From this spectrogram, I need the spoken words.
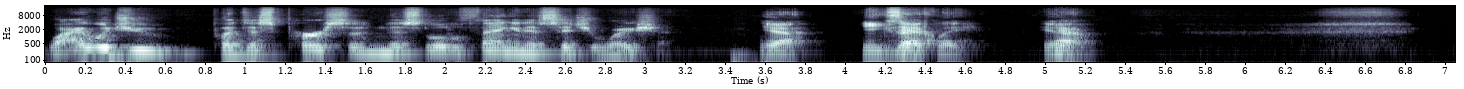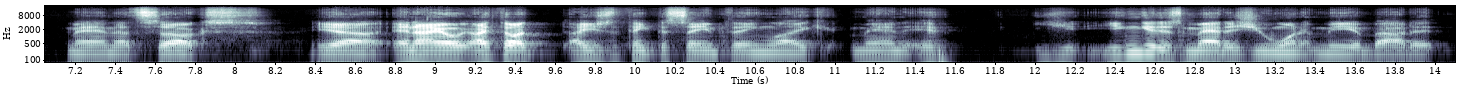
why would you put this person, this little thing, in a situation? Yeah, exactly. yeah. yeah. Man, that sucks. Yeah, and I I thought I used to think the same thing. Like, man, if you, you can get as mad as you want at me about it,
